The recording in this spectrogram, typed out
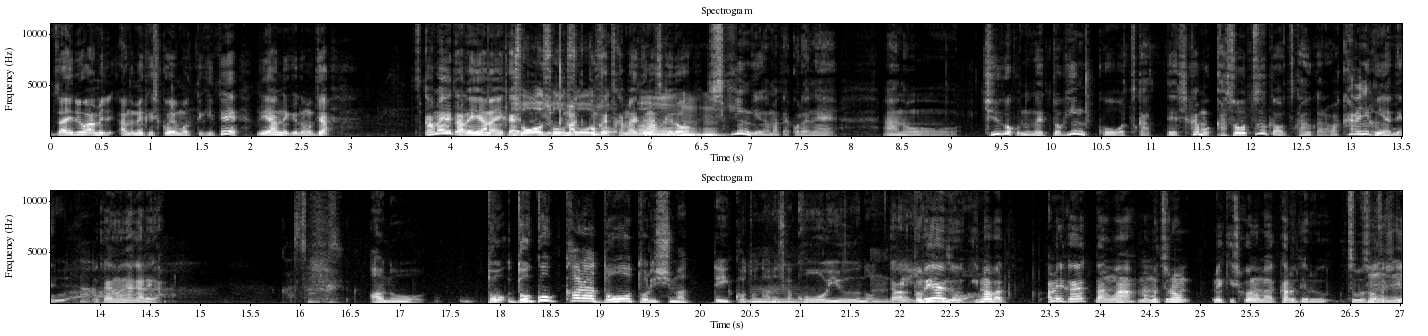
材料をアメリあのメキシコへ持ってきてでやんねんけどもじゃあ捕まえたらええやないかいそうそうまあ、今回捕まえてますけど、うんうんうん、資金源がまたこれねあの中国のネット銀行を使ってしかも仮想通貨を使うから分かりにくいんやでお金の流れが。あのどどこからどう取り締まっていくことになるんですか？こういうの、うん、だからとりあえず今はアメリカやったんは、まあ、もちろんメキシコのカルテル潰そうとして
